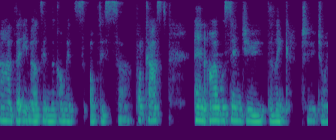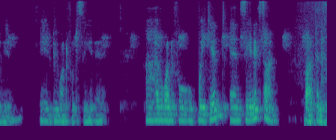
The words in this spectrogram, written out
Uh, the email's in the comments of this uh, podcast, and I will send you the link to join in. It'd be wonderful to see you there. Uh, have a wonderful weekend and see you next time. Bye for now.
